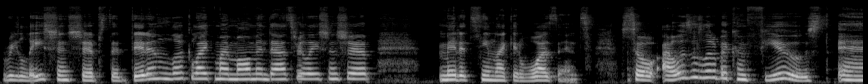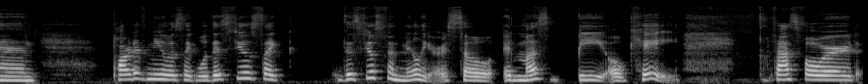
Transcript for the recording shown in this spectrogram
relationships that didn't look like my mom and dad's relationship, made it seem like it wasn't. So I was a little bit confused and part of me was like, well, this feels like this feels familiar, so it must be okay. Fast forward,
